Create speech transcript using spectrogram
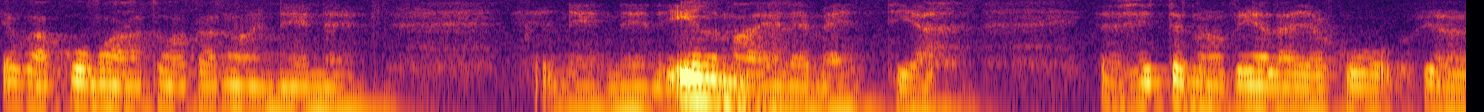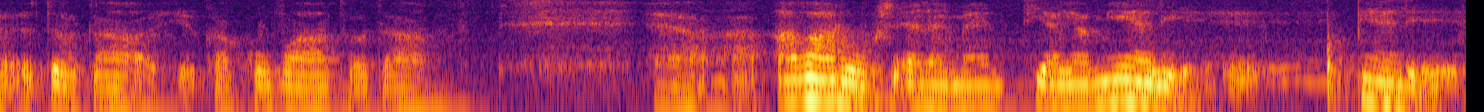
joka kuvaa tuota noin niin, niin, niin ilmaelementtiä ja sitten on vielä joku, ja, tuota, joka kuvaa tuota, avaruuselementtiä ja mieli, mieli,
